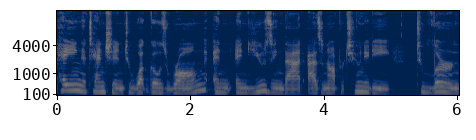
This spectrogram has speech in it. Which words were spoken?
paying attention to what goes wrong and and using that as an opportunity to learn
